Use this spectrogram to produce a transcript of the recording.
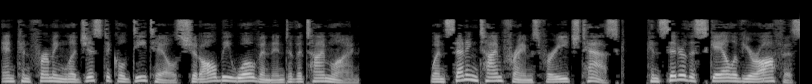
and confirming logistical details should all be woven into the timeline. When setting timeframes for each task, consider the scale of your office,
